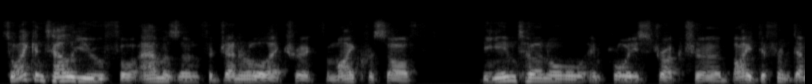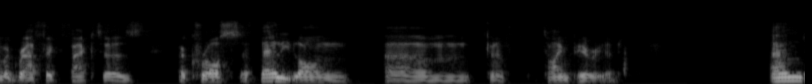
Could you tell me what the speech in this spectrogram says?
So I can tell you for Amazon, for General Electric, for Microsoft, the internal employee structure by different demographic factors across a fairly long um, kind of time period. And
